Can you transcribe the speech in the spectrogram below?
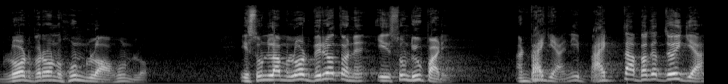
લોટ ભરવાનો હુંડલો, આ હુંડલો. એ સુંડલામાં લોટ ભર્યો હતો ને એ સુંડ ઉપાડી. અને ભાગ્યા અને ભાગતા ભગત જોઈ ગયા.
